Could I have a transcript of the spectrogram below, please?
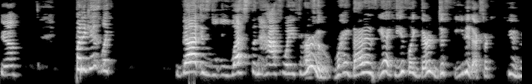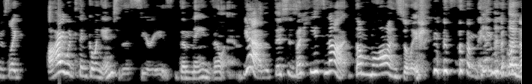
Yeah. But again, like, that is less than halfway through. Right, that is, yeah, he's like, they're defeated Exar who's like, I would think going into this series, the main villain. Yeah, this is But he's not. The Maw installation is the Yeah, main the, villain the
